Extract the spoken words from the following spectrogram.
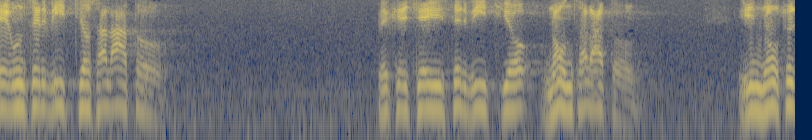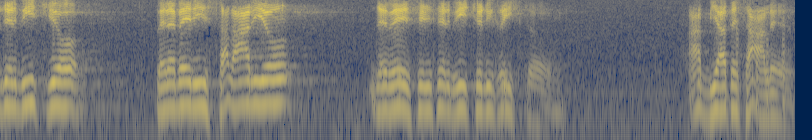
È un servizio salato, perché c'è il servizio non salato. Il nostro servizio per avere il salario deve essere il servizio di Cristo. Abbiate sale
